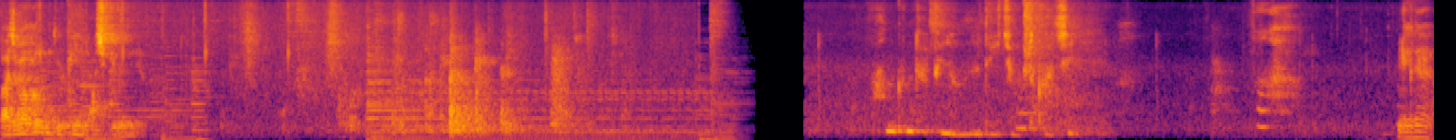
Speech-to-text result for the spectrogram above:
마지막 황금 돌핀이 아쉽게 됐네요. 황금 돌핀이 없는데 이제 어떡하지? 리나야,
